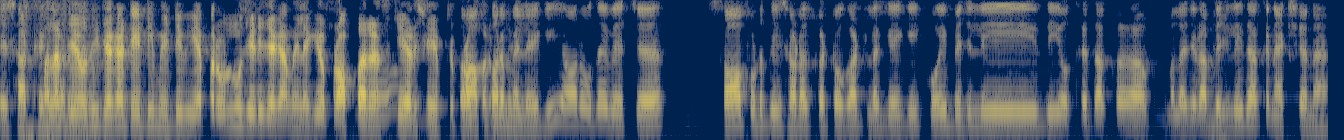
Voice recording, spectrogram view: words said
ਇਹ 60 ਮਤਲਬ ਜੇ ਉਹਦੀ ਜਗ੍ਹਾ ਟੇਢੀ ਮੇਢੀ ਵੀ ਹੈ ਪਰ ਉਹਨੂੰ ਜਿਹੜੀ ਜਗ੍ਹਾ ਮਿਲੇਗੀ ਉਹ ਪ੍ਰੋਪਰ ਸਕੁਅਰ ਸ਼ੇਪ ਚ ਪ੍ਰੋਪਰ ਮਿਲੇਗੀ। ਔਰ ਉਹਦੇ ਵਿੱਚ 100 ਫੁੱਟ ਦੀ ਸੜਕ ਘੱਟੋ ਘੱਟ ਲੱਗੇਗੀ। ਕੋਈ ਬਿਜਲੀ ਦੀ ਉੱਥੇ ਤੱਕ ਮਤਲਬ ਜਿਹੜਾ। ਬਿਜਲੀ ਦਾ ਕਨੈਕਸ਼ਨ ਹੈ।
